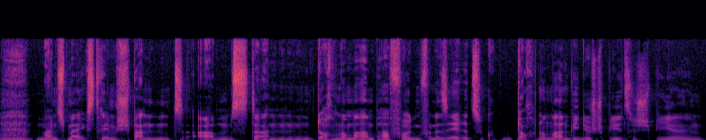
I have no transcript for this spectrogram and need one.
manchmal extrem spannend, abends dann doch nochmal ein paar Folgen von der Serie zu gucken, doch nochmal ein Videospiel zu spielen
